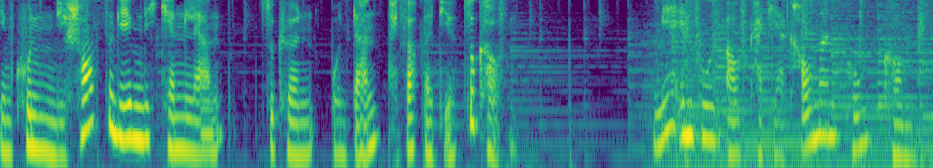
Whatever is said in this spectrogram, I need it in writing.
dem Kunden die Chance zu geben, dich kennenlernen zu können und dann einfach bei dir zu kaufen. Mehr Infos auf katjakraumann.com.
